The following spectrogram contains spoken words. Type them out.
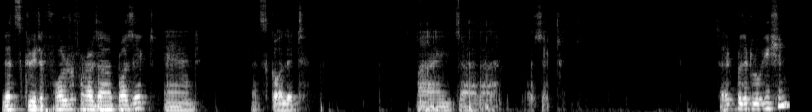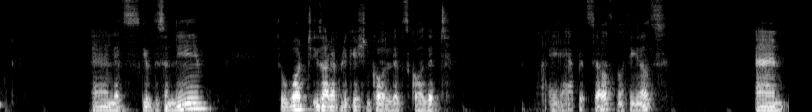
let's create a folder for our java project and let's call it my java project. Select project location and let's give this a name. So what is our application called? Let's call it my app itself nothing else and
